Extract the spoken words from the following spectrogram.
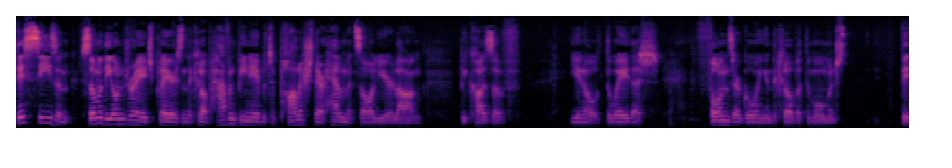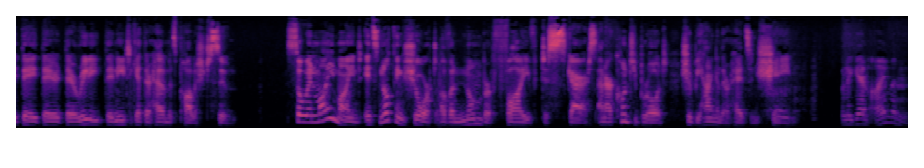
this season some of the underage players in the club haven't been able to polish their helmets all year long because of you know the way that funds are going in the club at the moment. They they they they really they need to get their helmets polished soon. So in my mind it's nothing short of a number 5 to scarce and our country broad should be hanging their heads in shame Well, again, I'm in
